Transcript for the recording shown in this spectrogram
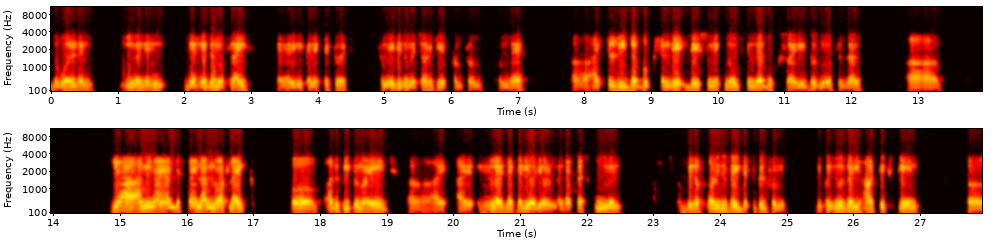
the world and even in their rhythm of life, and I really connected to it. So maybe the maturity has come from from there. Uh, I still read their books, and they, they used to make notes in their books, so I read those notes as well. Uh, yeah, I mean, I understand I'm not like uh, other people my age. Uh, I, I realized that very early on, and that's why school and a bit of college is very difficult for me because it was very hard to explain uh,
